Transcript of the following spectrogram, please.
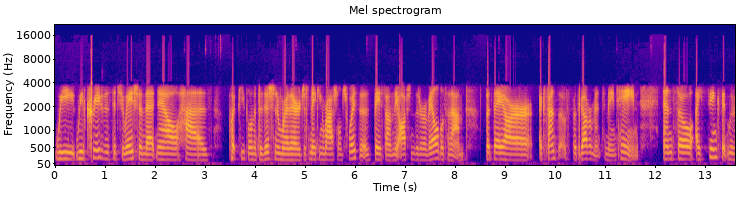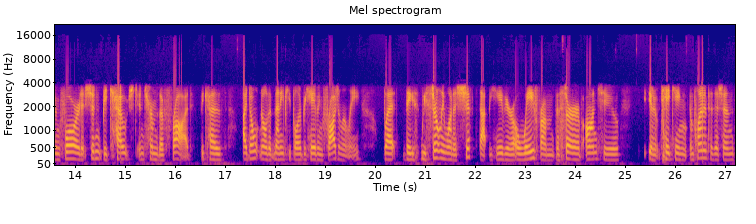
we we've created a situation that now has put people in a position where they're just making rational choices based on the options that are available to them, but they are expensive for the government to maintain. And so I think that moving forward, it shouldn't be couched in terms of fraud because I don't know that many people are behaving fraudulently, but they, we certainly want to shift that behavior away from the CERB onto, you know, taking employment positions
